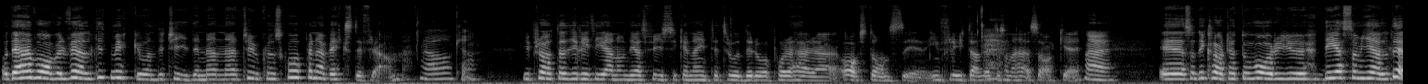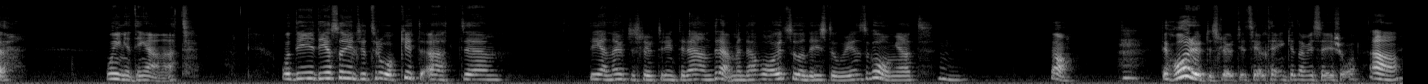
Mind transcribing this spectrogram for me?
Och det här var väl väldigt mycket under tiden när naturkunskaperna växte fram. Ja, okej. Vi pratade ju lite grann om det att fysikerna inte trodde då på det här eh, avståndsinflytandet och sådana här saker. Nej. Eh, Så det är klart att då var det ju det som gällde och ingenting annat. Och det är ju det som är lite tråkigt att eh, det ena utesluter inte det andra. Men det har varit så under historiens gång att Mm. ja, det har uteslutits helt enkelt om vi säger så. Ja.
